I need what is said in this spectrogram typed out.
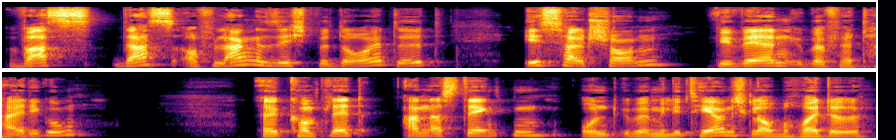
was das auf lange Sicht bedeutet, ist halt schon, wir werden über Verteidigung äh, komplett anders denken und über Militär. Und ich glaube, heute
